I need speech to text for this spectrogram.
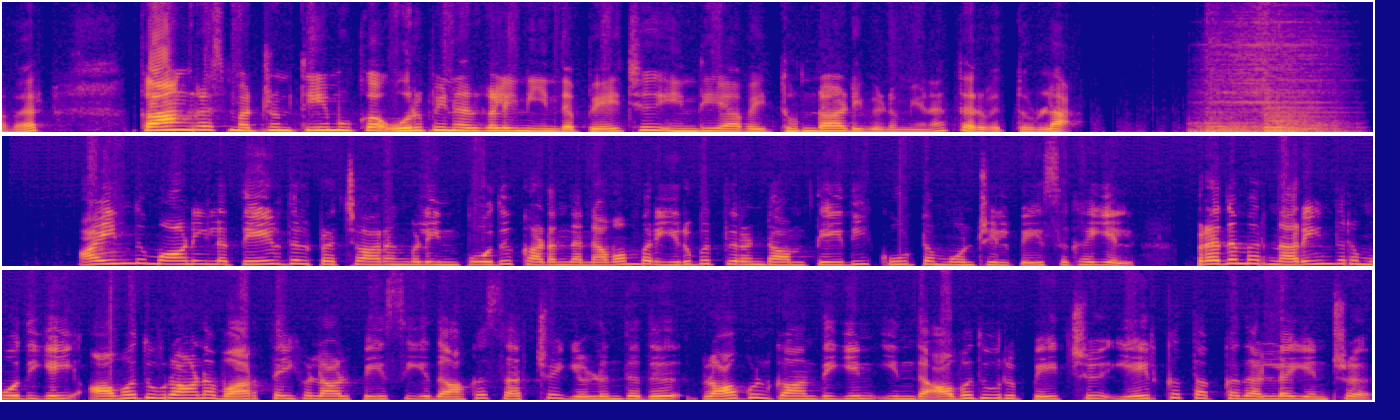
அவர் காங்கிரஸ் மற்றும் திமுக உறுப்பினர்களின் இந்த பேச்சு இந்தியாவை துண்டாடிவிடும் என தெரிவித்துள்ளார். ஐந்து மாநில தேர்தல் பிரச்சாரங்களின் போது கடந்த நவம்பர் இருபத்தி இரண்டாம் தேதி கூட்டம் ஒன்றில் பேசுகையில் பிரதமர் நரேந்திர மோடியை அவதூறான வார்த்தைகளால் பேசியதாக சர்ச்சை எழுந்தது. ராகுல் காந்தியின் இந்த அவதூறு பேச்சு ஏற்கத்தக்கதல்ல என்று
